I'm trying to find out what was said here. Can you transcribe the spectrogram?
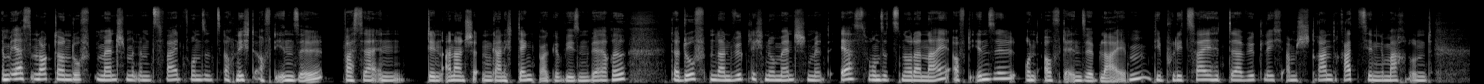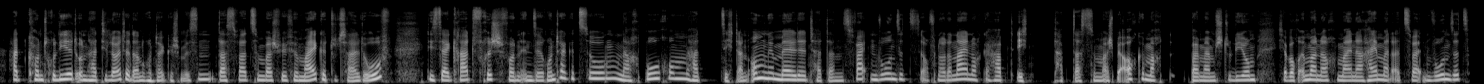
Im ersten Lockdown durften Menschen mit einem Zweitwohnsitz auch nicht auf die Insel, was ja in den anderen Städten gar nicht denkbar gewesen wäre. Da durften dann wirklich nur Menschen mit Erstwohnsitz Norderney auf die Insel und auf der Insel bleiben. Die Polizei hat da wirklich am Strand Razzien gemacht und hat kontrolliert und hat die Leute dann runtergeschmissen. Das war zum Beispiel für Maike total doof. Die ist ja gerade frisch von Insel runtergezogen nach Bochum, hat sich dann umgemeldet, hat dann einen zweiten Wohnsitz auf Norderney noch gehabt. Ich habe das zum Beispiel auch gemacht bei meinem Studium. Ich habe auch immer noch meine Heimat als zweiten Wohnsitz.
